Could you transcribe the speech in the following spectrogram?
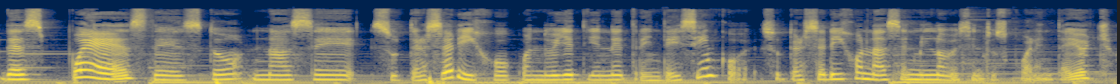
Después de esto nace su tercer hijo cuando ella tiene 35. Su tercer hijo nace en 1948.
